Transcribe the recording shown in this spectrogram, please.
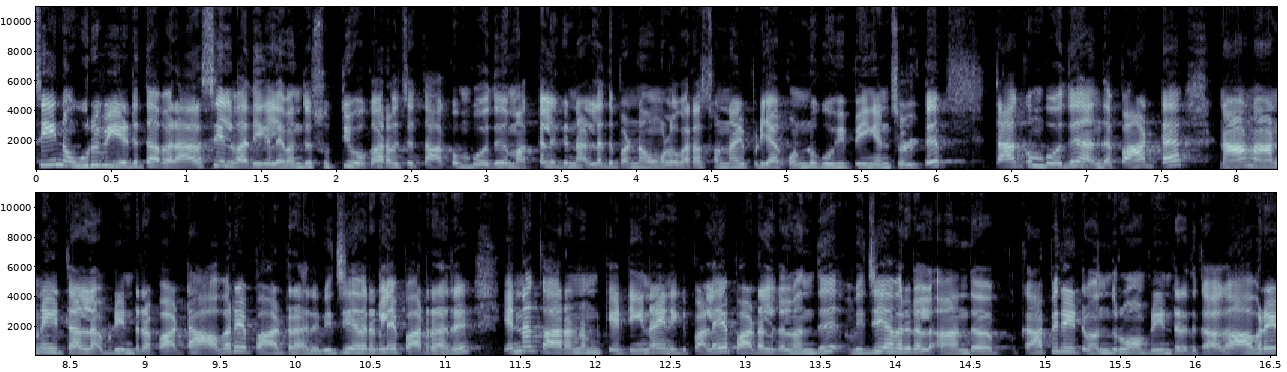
சீனை உருவி எடுத்து அவர் அரசியல்வாதிகளை வந்து சுற்றி உட்கார வச்சு தாக்கும்போது மக்களுக்கு நல்லது பண்ணவங்களுக்கு வர சொன்னால் இப்படியா கொண்டு குவிப்பீங்கன்னு சொல்லிட்டு தாக்கும்போது அந்த பாட்டை நான் ஆணையிட்டால் அப்படின்ற பாட்டை அவரே பாடுறாரு. விஜய் அவர்களே பாடுறாரு. என்ன காரணம்னு கேட்டிங்கன்னா இன்னைக்கு பழைய பாடல்கள் வந்து விஜய் அவர்கள் அந்த காப்பிரைட் வந்துரும் அப்படின்றதுக்காக அவரே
